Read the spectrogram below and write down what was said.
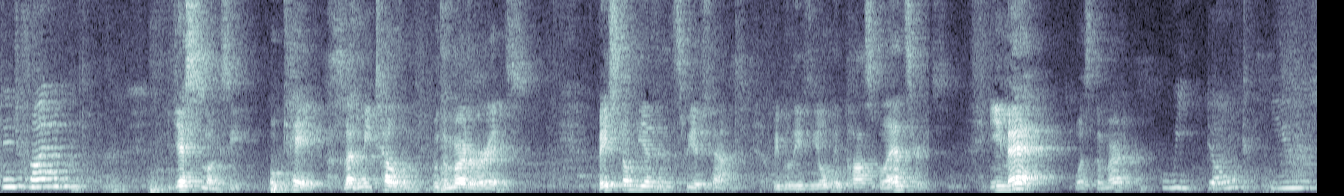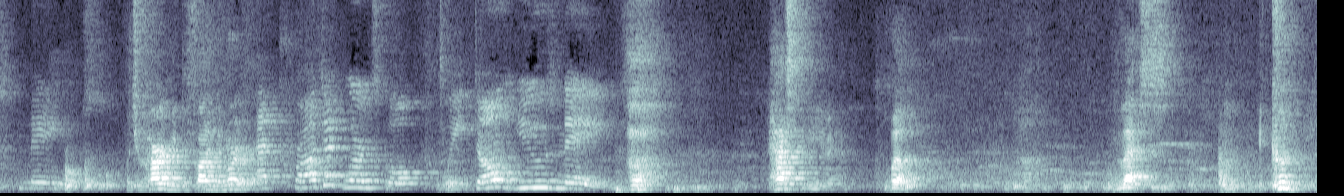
Did you find him? Yes, Muggsy. Okay, let me tell them who the murderer is. Based on the evidence we have found, we believe the only possible answer is Eman was the murderer. We don't use names. But you hired me to find the murderer. At Project Learn School, we don't use names. Has to be Eman. Well, unless it couldn't be.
